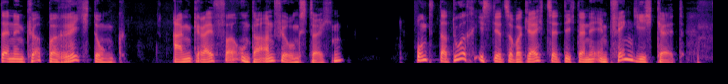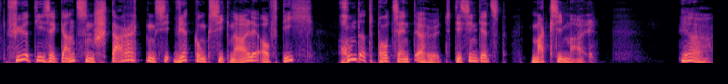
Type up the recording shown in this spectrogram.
deinen Körper Richtung Angreifer unter Anführungszeichen. Und dadurch ist jetzt aber gleichzeitig deine Empfänglichkeit für diese ganzen starken Wirkungssignale auf dich 100% erhöht. Die sind jetzt maximal. Ja,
